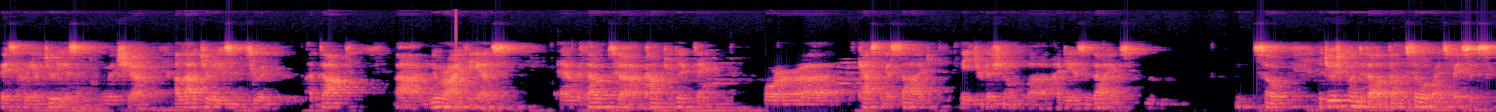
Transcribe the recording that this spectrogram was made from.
basically, of Judaism, which allowed Judaism to adopt uh, newer ideas uh, without uh, contradicting or casting aside the traditional ideas and values. So the Jewish movement developed on the civil rights basis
